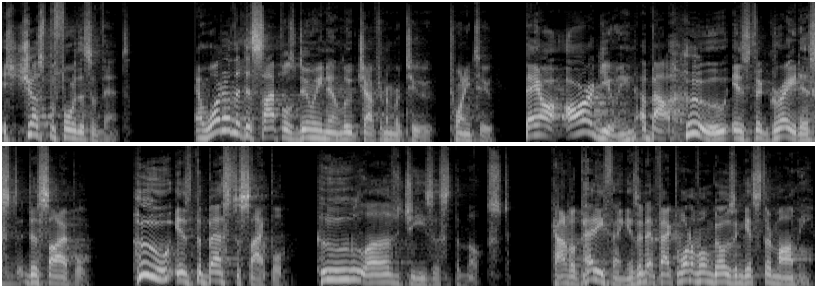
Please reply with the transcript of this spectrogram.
it's just before this event. And what are the disciples doing in Luke chapter number two, 22? They are arguing about who is the greatest disciple, who is the best disciple, who loves Jesus the most. Kind of a petty thing, isn't it? In fact, one of them goes and gets their mommy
